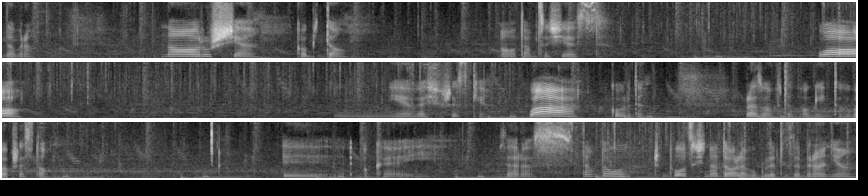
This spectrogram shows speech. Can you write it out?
Dobra. No, rusz się, kobito. O, tam coś jest. Ło! Mm, Nie, weź wszystkie. Ła! Kurde. Wlazłam w ten ogień, to chyba przez to. Yy, okej. Zaraz. Tam było... Czy było coś na dole w ogóle do zebrania? Mm,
